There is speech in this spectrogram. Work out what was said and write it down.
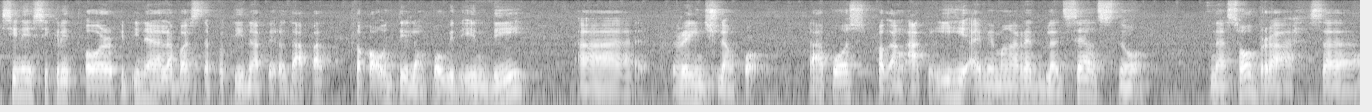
sinisikrit or inalalabas na protina pero dapat kakaunti lang po within the ah, range lang po. Tapos, pag ang ating ihi ay may mga red blood cells, no, na sobra sa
